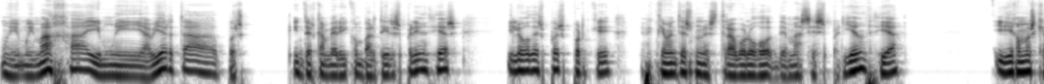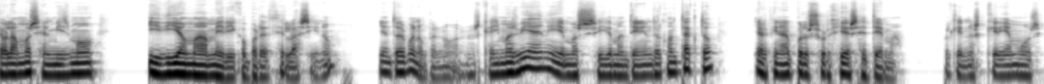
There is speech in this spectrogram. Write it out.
muy, muy maja y muy abierta, pues intercambiar y compartir experiencias. Y luego después porque efectivamente es un estrabólogo de más experiencia y digamos que hablamos el mismo idioma médico, por decirlo así, ¿no? Y entonces, bueno, pues nos caímos bien y hemos seguido manteniendo el contacto y al final pues surgió ese tema porque nos queríamos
